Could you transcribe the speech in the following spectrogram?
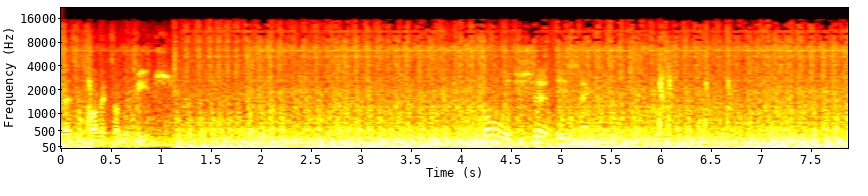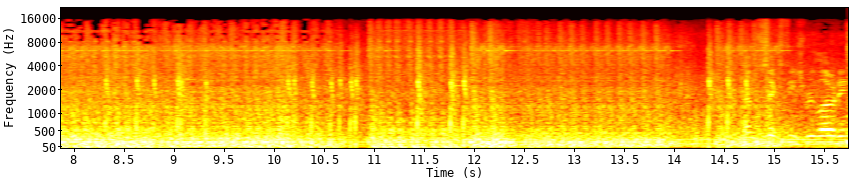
There's a product on the beach. Holy shit, these things. M60's reloading.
